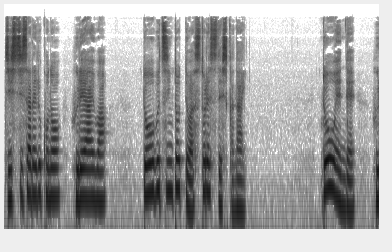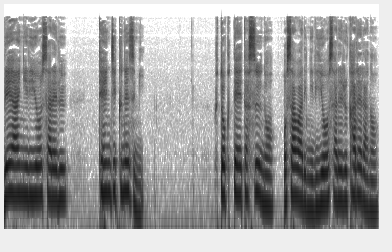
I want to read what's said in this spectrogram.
実施されるこの触れ合いは動物にとってはストレスでしかない。同園で触れ合いに利用される天竺ネズミ。不特定多数のお触りに利用される彼らの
